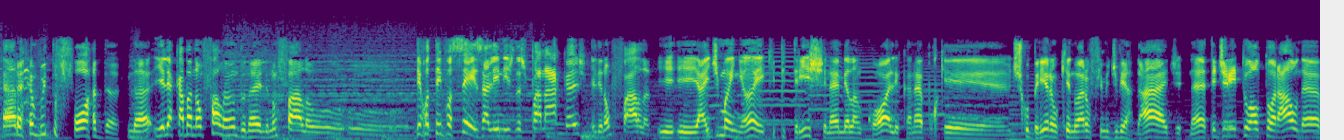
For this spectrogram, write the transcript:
Cara, é muito foda, né? E ele acaba não falando, né? Ele não fala o. o- Derrotei vocês, alienígenas panacas. Ele não fala. E, e aí de manhã, a equipe triste, né? Melancólica, né? Porque descobriram que não era um filme de verdade, né? Ter direito autoral, né?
